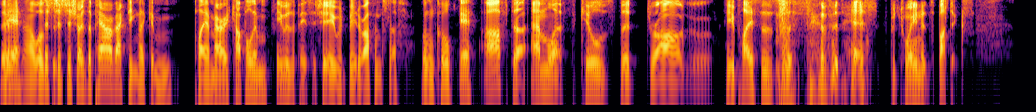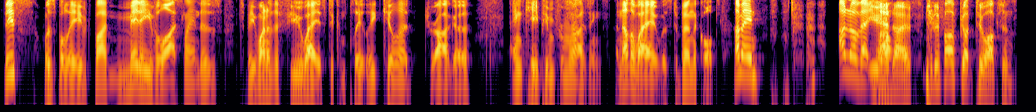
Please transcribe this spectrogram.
Yeah, yeah, no, it was good. just just shows the power of acting. They can play a married couple in. He was a piece of shit. He would beat her up and stuff. Wasn't cool. Yeah. After Amleth kills the draugr, he places the severed head between its buttocks. This was believed by medieval Icelanders to be one of the few ways to completely kill a Draugr and keep him from rising. Another way was to burn the corpse. I mean, I don't know about you, Wow. But if I've got two options,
